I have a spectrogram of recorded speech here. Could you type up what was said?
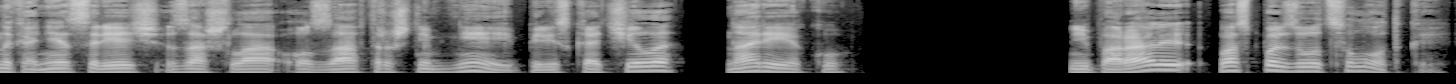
Наконец речь зашла о завтрашнем дне и перескочила на реку. Не пора ли воспользоваться лодкой?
